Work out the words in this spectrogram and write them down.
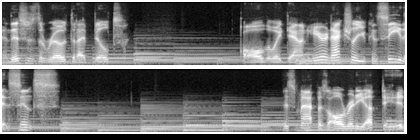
And this is the road that I built all the way down here. And actually you can see that since this map is already updated,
